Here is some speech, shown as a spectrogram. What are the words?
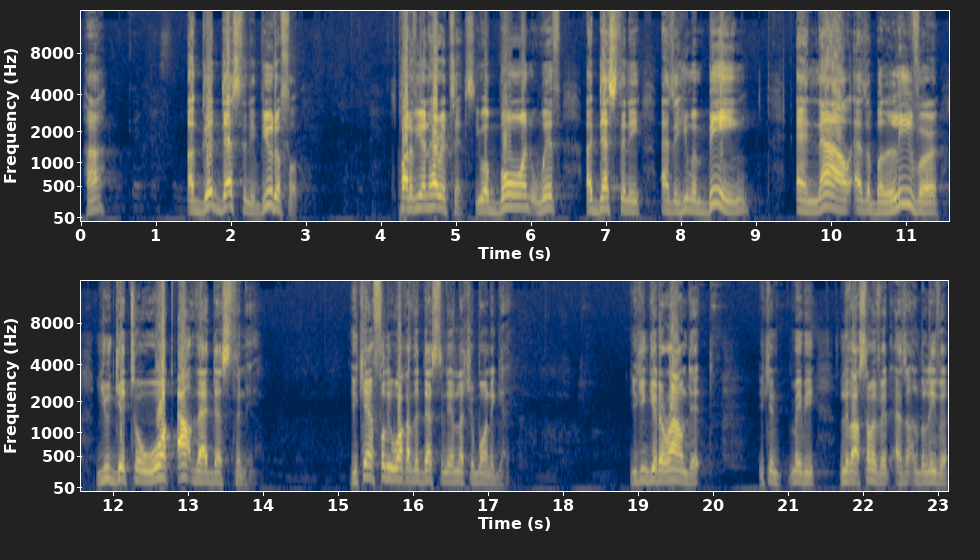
Huh? A good destiny. A good destiny. Beautiful. It's part of your inheritance. You were born with a destiny as a human being, and now as a believer, you get to walk out that destiny. You can't fully walk out the destiny unless you're born again. You can get around it you can maybe live out some of it as an unbeliever,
